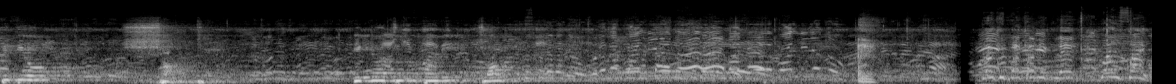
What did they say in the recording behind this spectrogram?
তৃতীয় শট জন্য তৈরি. Go inside.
